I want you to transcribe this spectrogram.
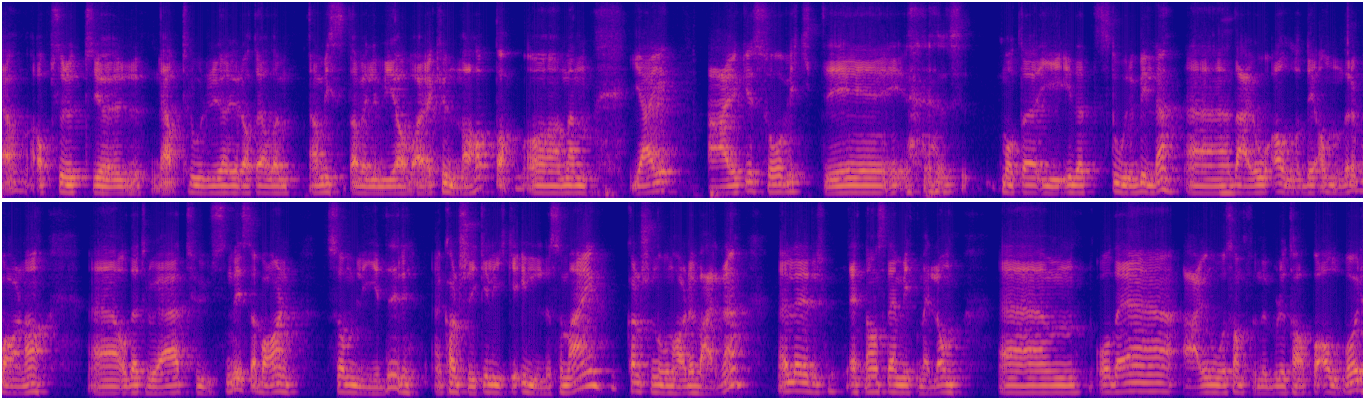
ja, absolutt gjør Jeg tror gjør at jeg hadde jeg mista veldig mye av hva jeg kunne ha hatt. Da. Og, men jeg er jo ikke så viktig en måte, i, i det store bildet. Eh, det er jo alle de andre barna, eh, og det tror jeg er tusenvis av barn, som lider eh, kanskje ikke like ille som meg. Kanskje noen har det verre, eller et eller annet sted midt mellom. Um, og det er jo noe samfunnet burde ta på alvor.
